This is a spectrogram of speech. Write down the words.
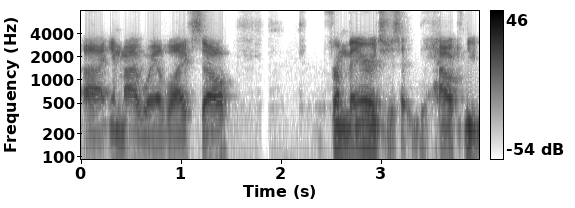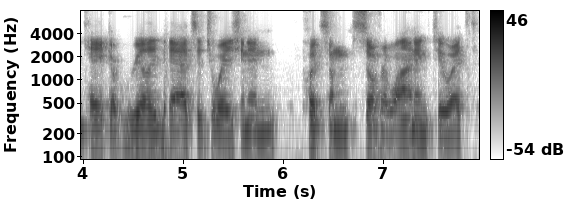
uh, in my way of life. So from there, it's just how can you take a really bad situation and put some silver lining to it.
